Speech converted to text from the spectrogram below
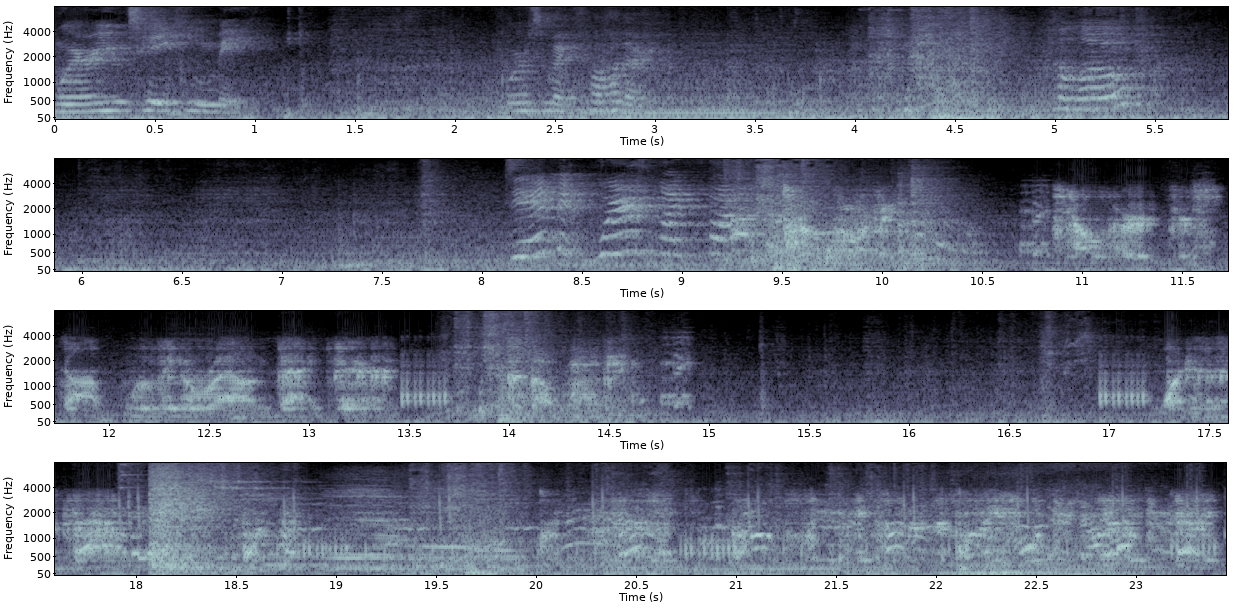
Where are you taking me? Where's my father? Hello? Damn it, where's my father? Tell her to stop moving around back there. What is that? You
